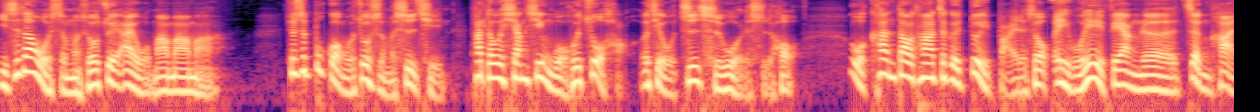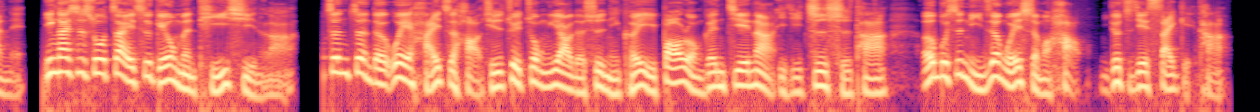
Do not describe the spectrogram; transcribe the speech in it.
你知道我什么时候最爱我妈妈吗？就是不管我做什么事情，他都会相信我会做好，而且我支持我的时候。我看到他这个对白的时候，哎，我也非常的震撼呢。应该是说，再一次给我们提醒啦，真正的为孩子好，其实最重要的是你可以包容跟接纳以及支持他，而不是你认为什么好，你就直接塞给他。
